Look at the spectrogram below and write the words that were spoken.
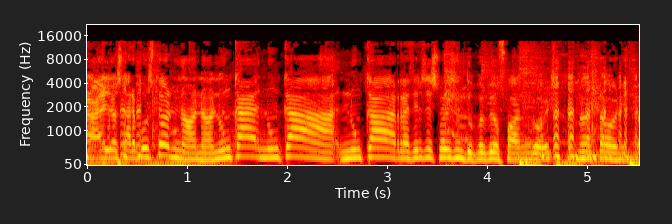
no, en los arbustos no, no, nunca, nunca, nunca relaciones sexuales en tu propio fango. Eso no está bonito.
